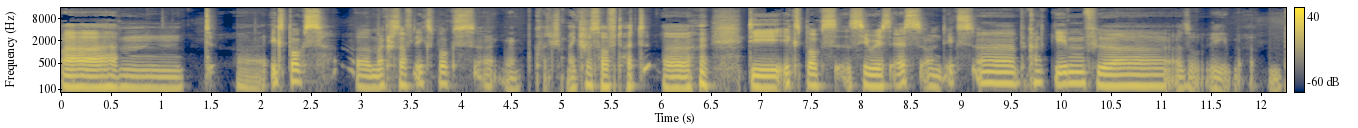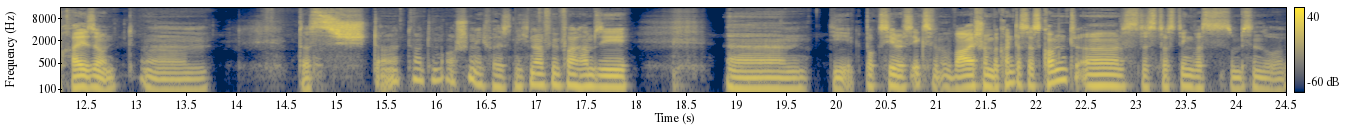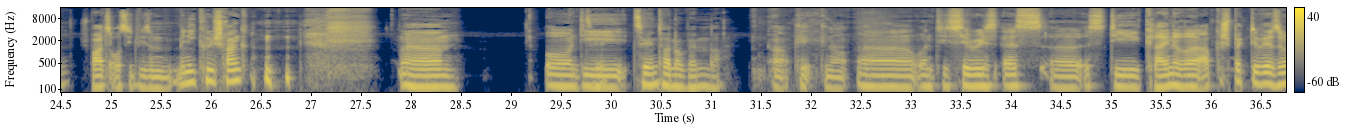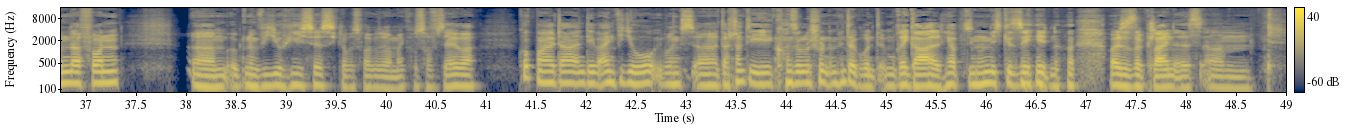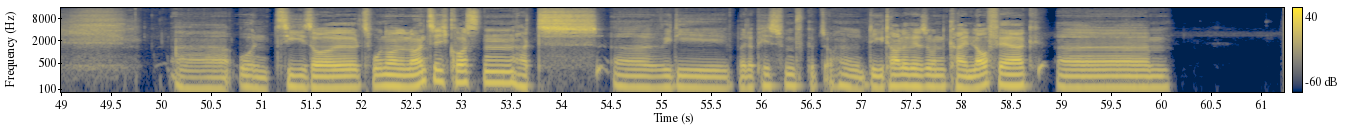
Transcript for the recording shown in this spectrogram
Ähm, äh, Xbox, äh, Microsoft Xbox, äh, Quatsch, Microsoft hat äh, die Xbox Series S und X äh, bekannt gegeben für also wie, äh, Preise und ähm, das Startdatum auch schon. Ich weiß nicht. Na, auf jeden Fall haben sie ähm, die Xbox Series X war ja schon bekannt, dass das kommt. Äh, das das, das Ding, was so ein bisschen so schwarz aussieht wie so ein Mini-Kühlschrank. ähm, und die 10. November. Ah, okay, genau. Äh, und die Series S äh, ist die kleinere, abgespeckte Version davon. Ähm, irgendeinem Video hieß es, ich glaube, es war sogar Microsoft selber. Guck mal, da in dem einen Video, übrigens, äh, da stand die Konsole schon im Hintergrund, im Regal. Ich habe sie nur nicht gesehen, weil sie so klein ist. Ähm, äh, und sie soll 2,99 kosten, hat äh, wie die bei der PS5 gibt es auch eine digitale Version, kein Laufwerk, ähm,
